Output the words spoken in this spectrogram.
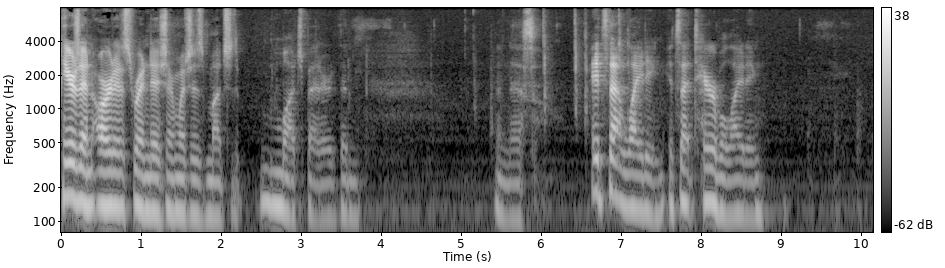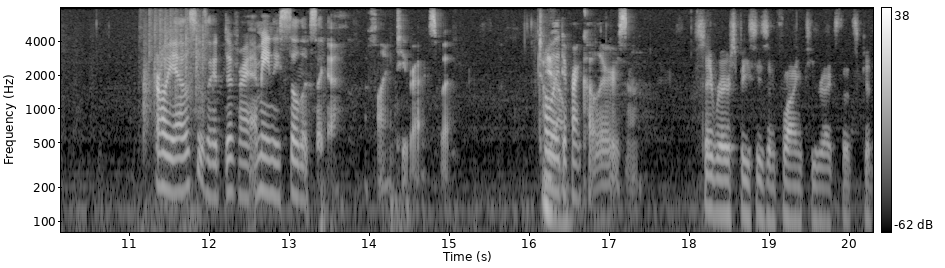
Here's an artist rendition, which is much much better than than this. It's that lighting. It's that terrible lighting. oh yeah, this is a different. I mean, he still looks like a, a flying T Rex, but totally Yeah. different colors. And, Say rare species and flying T Rex. That's good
